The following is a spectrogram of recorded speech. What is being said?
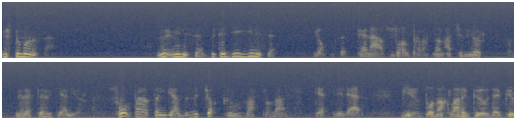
Müslüman ise, mümin ise, mütedeyyin ise, yoksa fena sol taraftan açılıyor, melekler geliyor. Sol taraftan geldi mi çok kılzatlılar, şiddetliler. Bir donakları gövde, bir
